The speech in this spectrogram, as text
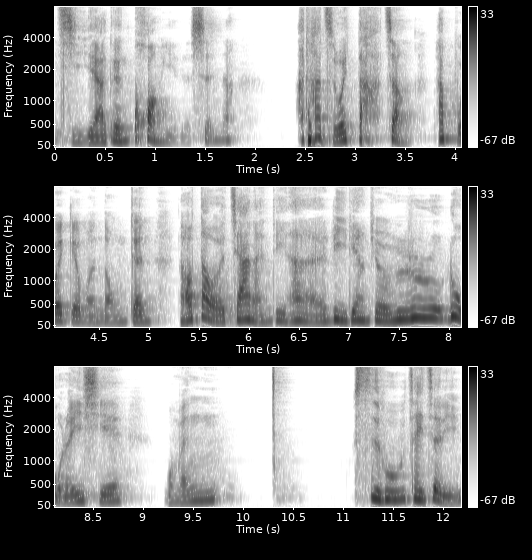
及呀、啊、跟旷野的神啊？啊，他只会打仗，他不会给我们农耕，然后到了迦南地，他的力量就弱弱了一些。我们似乎在这里。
